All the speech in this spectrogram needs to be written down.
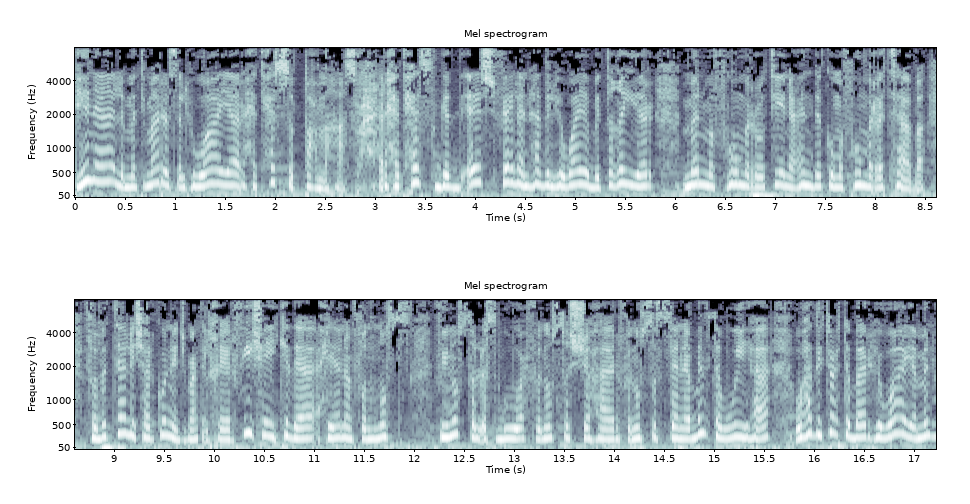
هنا لما تمارس الهواية راح تحس بطعمها. صح. راح تحس قد إيش فعلا هذه الهواية بتغير من مفهوم الروتين عندك ومفهوم الرتابة. فبالتالي شاركوني يا جماعة الخير. في شيء كذا أحيانا في النص في نص الأسبوع في نص الشهر في نص السنة بنسويها وهذه تعتبر هواية من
